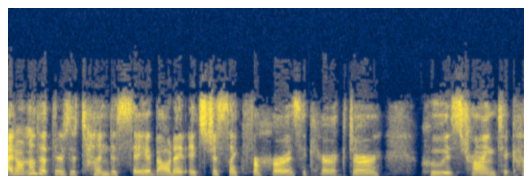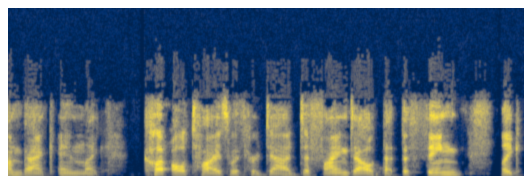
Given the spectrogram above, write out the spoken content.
I don't know that there's a ton to say about it. It's just like for her as a character who is trying to come back and like cut all ties with her dad to find out that the thing, like,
